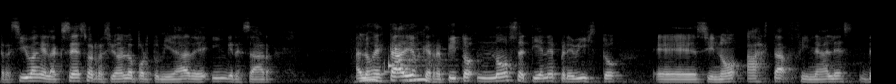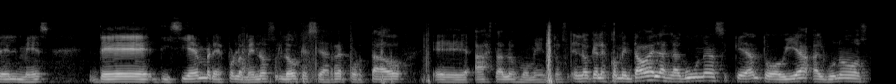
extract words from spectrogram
reciban el acceso, reciban la oportunidad de ingresar a los estadios, que repito, no se tiene previsto eh, sino hasta finales del mes de diciembre, es por lo menos lo que se ha reportado eh, hasta los momentos. En lo que les comentaba de las lagunas, quedan todavía algunos,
